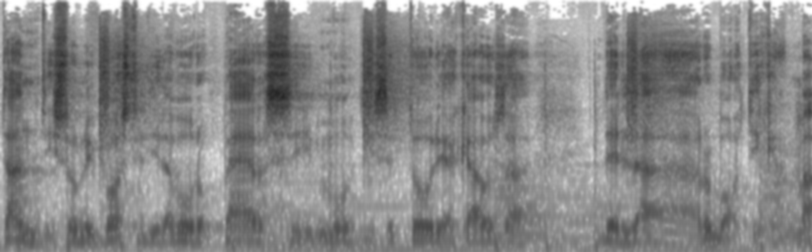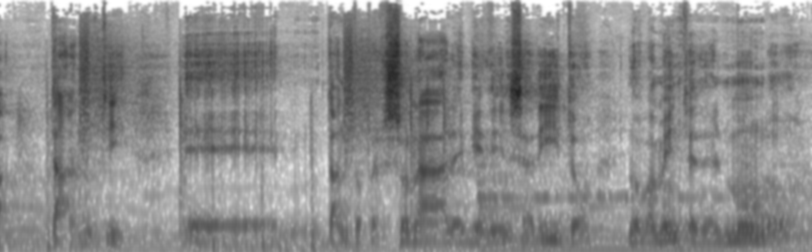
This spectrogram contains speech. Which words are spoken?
tanti sono i posti di lavoro persi in molti settori a causa della robotica, ma tanti, eh, tanto personale viene inserito nuovamente nel mondo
